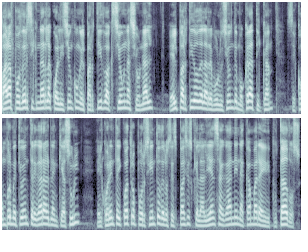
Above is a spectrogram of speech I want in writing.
Para poder signar la coalición con el Partido Acción Nacional, el Partido de la Revolución Democrática se comprometió a entregar al Blanquiazul el 44% de los espacios que la alianza gane en la Cámara de Diputados,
